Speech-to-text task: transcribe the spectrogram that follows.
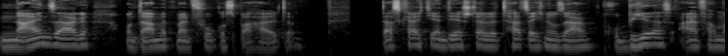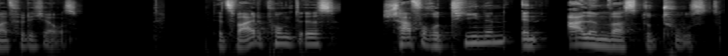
Nein sage und damit meinen Fokus behalte. Das kann ich dir an der Stelle tatsächlich nur sagen. Probier das einfach mal für dich aus. Der zweite Punkt ist, Schaffe Routinen in allem, was du tust.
